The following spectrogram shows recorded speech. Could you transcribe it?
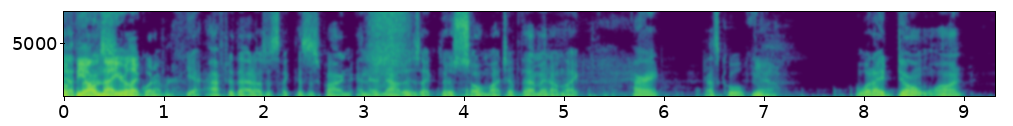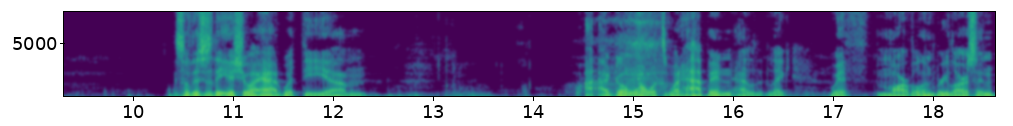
But Yeah, beyond was- that, you're like whatever. Yeah. After that, I was just like, this is fine. And then now there's like there's so much of them, and I'm like, all right, that's cool. Yeah, What I don't want. So this is the issue I had with the. Um, I, I don't want what's what happened at, like with Marvel and Brie Larson,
